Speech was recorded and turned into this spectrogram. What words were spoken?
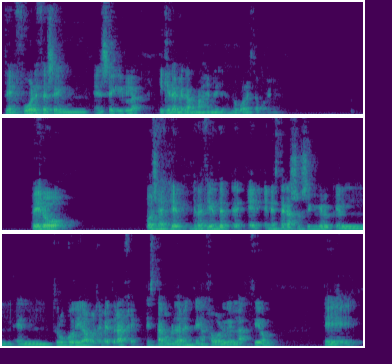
te esfuerces en, en seguirla y que te metas más en ella, lo cual está muy bien. Pero, o sea, es que reciente, en, en este caso sí que creo que el, el truco, digamos, de metraje está completamente a favor de la acción eh,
